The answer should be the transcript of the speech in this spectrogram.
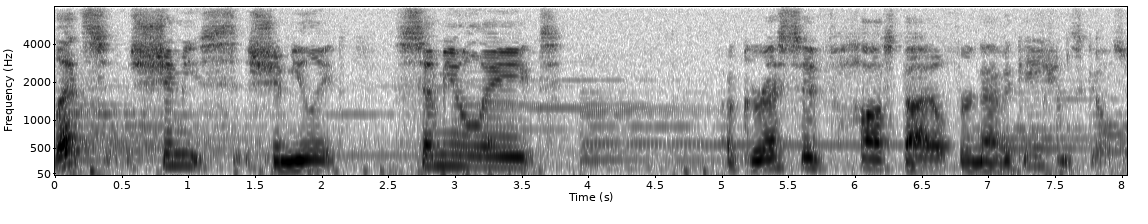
Let's shimmy, simulate, simulate aggressive hostile for navigation skills.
